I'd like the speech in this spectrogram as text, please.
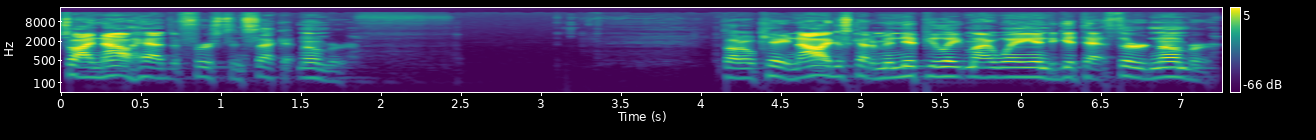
So I now had the first and second number. Thought, okay, now I just got to manipulate my way in to get that third number.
